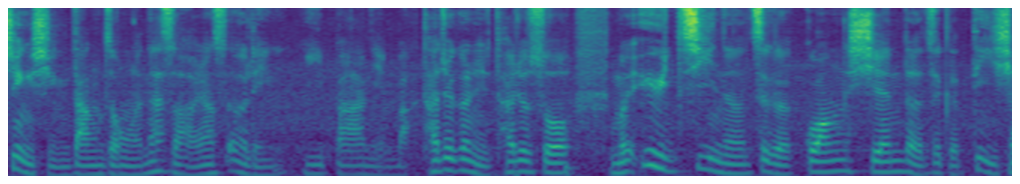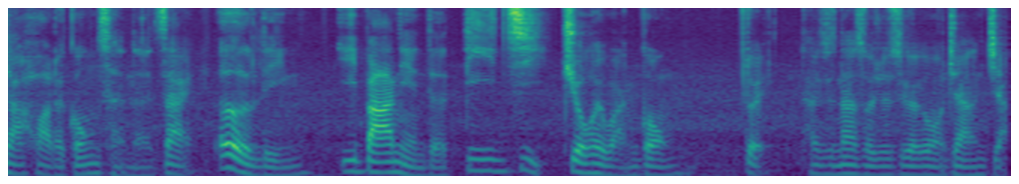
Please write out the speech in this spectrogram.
进行当中了，那时候好像是二零一八年吧，他就跟你，他就说，我们预计呢，这个光纤的这个地下化的工程呢，在二零一八年的第一季就会完工。对，他是那时候就是跟我这样讲，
